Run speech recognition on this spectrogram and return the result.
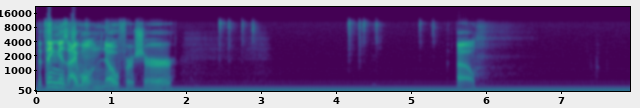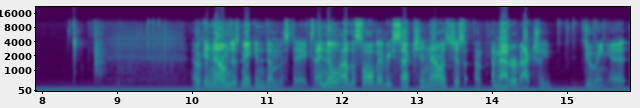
The thing is, I won't know for sure. Oh. Okay, now I'm just making dumb mistakes. I know how to solve every section. Now it's just a, a matter of actually doing it.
